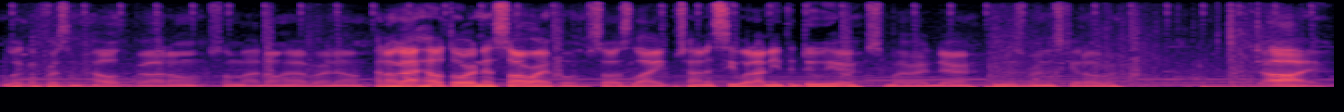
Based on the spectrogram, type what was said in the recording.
I'm looking for some health, bro. I don't, something I don't have right now. I don't got health or an assault rifle, so it's like trying to see what I need to do here. Somebody right there. Let me just run this kid over. Die.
